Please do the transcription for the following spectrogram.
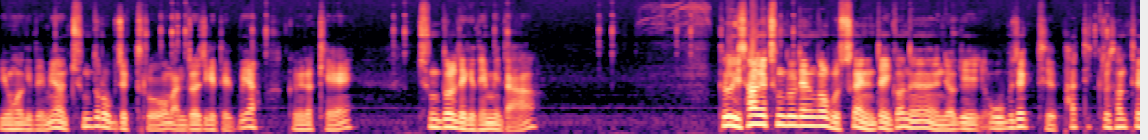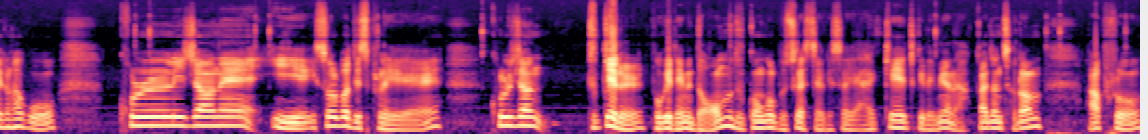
이용하게 되면 충돌 object로 만들어지게 되고요. 그럼 이렇게 충돌되게 됩니다. 그리고 이상하게 충돌되는 걸 볼 수가 있는데 이거는 여기 object particle 선택을 하고 콜리전의 이 솔버 디스플레이에 콜리전 두께를 보게 되면 너무 두꺼운 걸 볼 수가 있어요. 그래서 얇게 해주게 되면 아까 전처럼 앞으로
